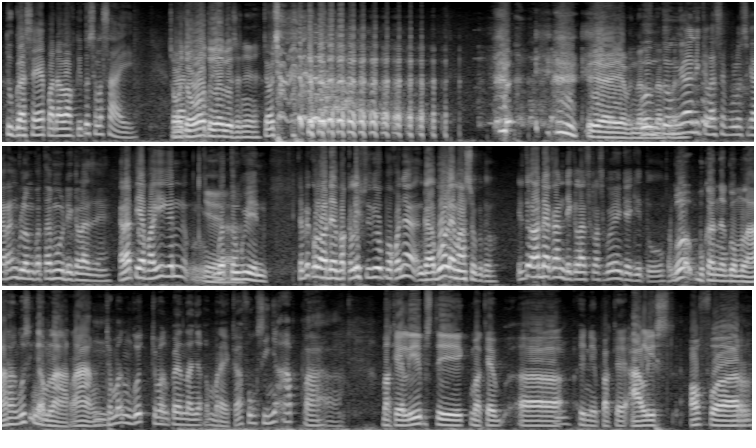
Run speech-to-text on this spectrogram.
tugas saya pada waktu itu selesai. Cowok-cowok tuh ya biasanya. Cocok. Iya, iya benar benar. Untungnya di kelas 10 sekarang belum ketemu di kelasnya. Karena tiap pagi kan Iya. buat tungguin. Tapi kalau ada yang pakai lipstick itu pokoknya nggak boleh masuk tuh. Itu ada kan di kelas-kelas gue yang kayak gitu. Gue bukannya gue melarang, gue sih nggak Hmm. melarang. Cuman gue cuman pengen tanya ke mereka fungsinya apa. Pakai lipstick, pakai eh, ini pakai alis over,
